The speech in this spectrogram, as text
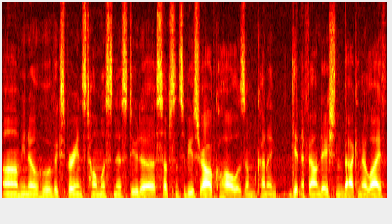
Um, you know, who have experienced homelessness due to substance abuse or alcoholism, kind of getting a foundation back in their life.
